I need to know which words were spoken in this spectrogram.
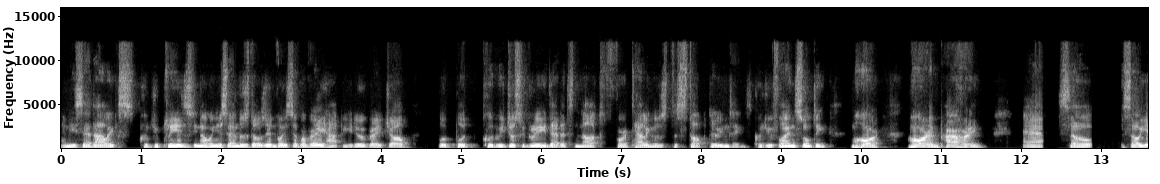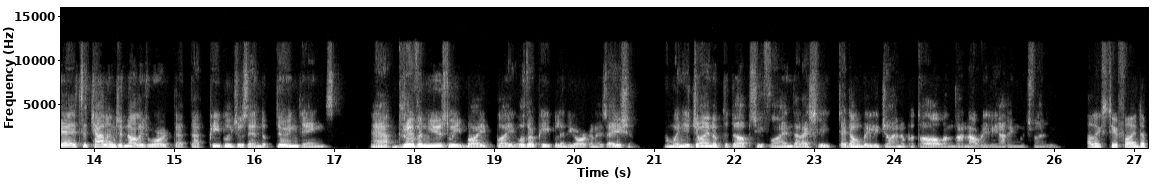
and he said, "Alex, could you please, you know, when you send us those invoices, we're very happy, you do a great job, but but could we just agree that it's not for telling us to stop doing things? Could you find something more more empowering?" Uh, so so yeah, it's a challenge in knowledge work that that people just end up doing things, uh, driven usually by by other people in the organization. And when you join up the dots, you find that actually they don't really join up at all and they're not really adding much value. Alex, do you find that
